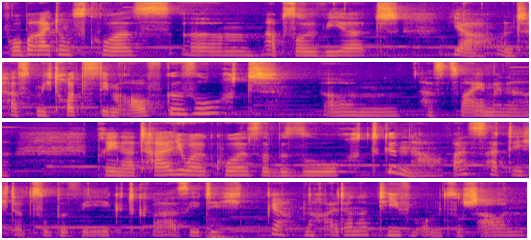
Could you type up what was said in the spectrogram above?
Vorbereitungskurs ähm, absolviert, ja, und hast mich trotzdem aufgesucht, ähm, hast zwei meiner Pränatal-Yoga-Kurse besucht. Genau, was hat dich dazu bewegt, quasi dich ja, nach Alternativen umzuschauen?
